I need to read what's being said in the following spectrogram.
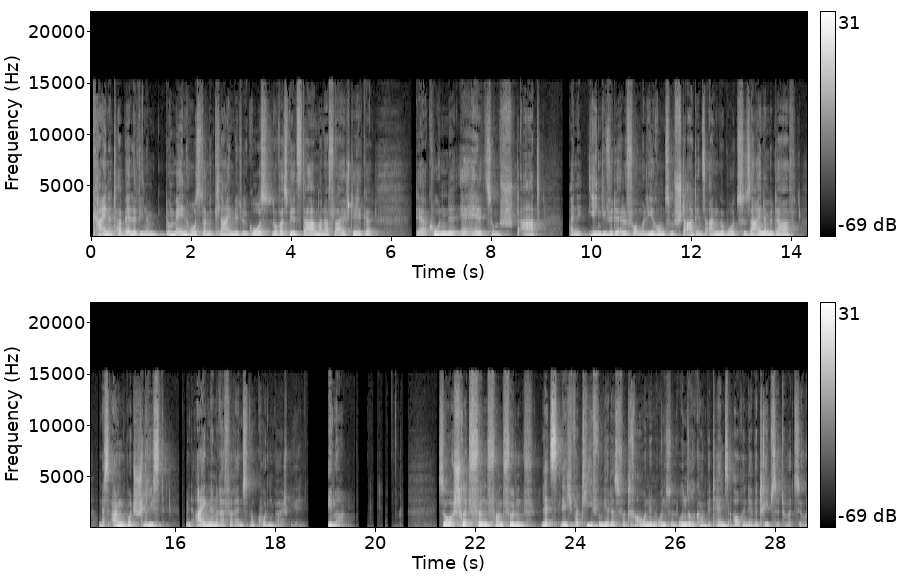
keine Tabelle wie einem Domain-Hoster mit klein, mittel, groß. Sowas willst du haben an der Fleischtheke. Der Kunde erhält zum Start eine individuelle Formulierung zum Start ins Angebot zu seinem Bedarf und das Angebot schließt mit eigenen Referenzen und Kundenbeispielen. Immer. So, Schritt 5 von 5. Letztlich vertiefen wir das Vertrauen in uns und unsere Kompetenz auch in der Betriebssituation.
